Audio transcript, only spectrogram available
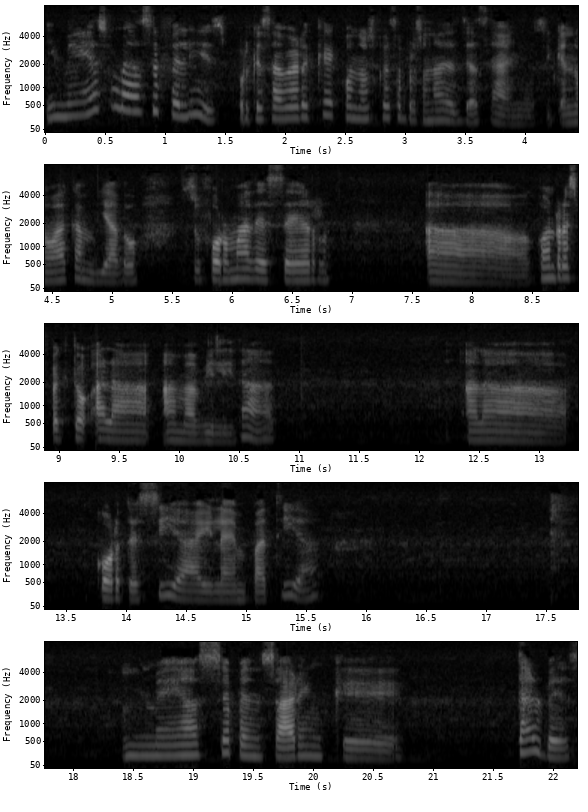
Y eso me hace feliz, porque saber que conozco a esa persona desde hace años y que no ha cambiado su forma de ser uh, con respecto a la amabilidad, a la cortesía y la empatía, me hace pensar en que tal vez,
